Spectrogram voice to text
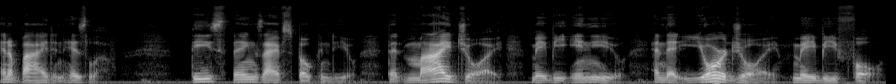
and abide in his love. These things I have spoken to you, that my joy may be in you, and that your joy may be full.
